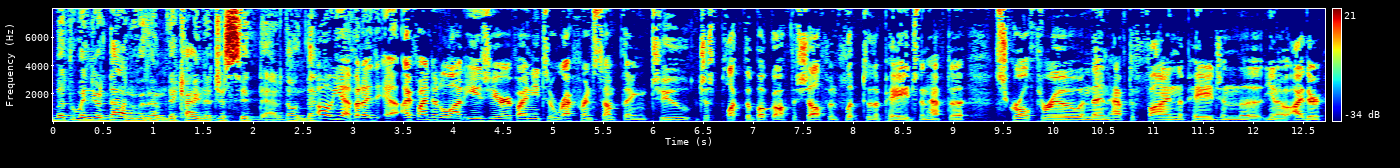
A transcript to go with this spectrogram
but when you're done with them, they kind of just sit there, don't they? Oh yeah, but I, I find it a lot easier if I need to reference something to just pluck the book off the shelf and flip to the page than have to scroll through and then have to find the page and the, you know, either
